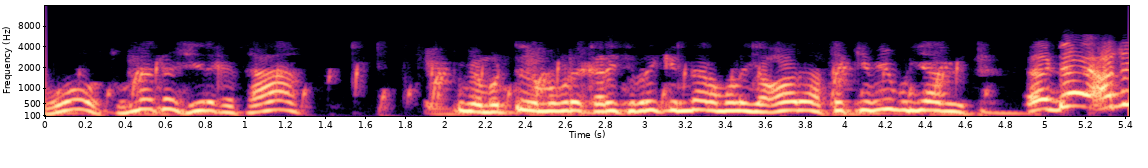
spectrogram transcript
ஓ சொன்னாதான் சீரகத்தா இங்க மட்டும் நம்ம கூட கடைசி வரைக்கும் இருந்தா நம்மள யாரும் அசைக்கவே முடியாது டேய் அது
